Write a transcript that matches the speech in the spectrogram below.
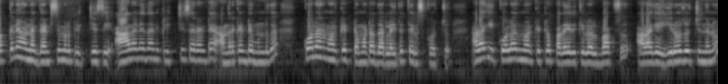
పక్కనే ఉన్న గంట సింబల్ క్లిక్ చేసి ఆల్ అనే దాన్ని క్లిక్ చేశారంటే అందరికంటే ముందుగా కోలార్ మార్కెట్ టొమాటో ధరలు అయితే తెలుసుకోవచ్చు. అలాగే ఈ కోలార్ మార్కెట్లో పదహైదు కిలోల బాక్సు అలాగే ఈరోజు వచ్చిందను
